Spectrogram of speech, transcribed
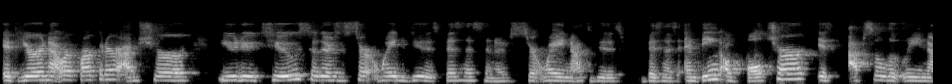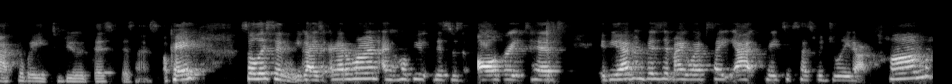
if you're a network marketer, I'm sure you do too. So there's a certain way to do this business and a certain way not to do this business. And being a vulture is absolutely not the way to do this business. Okay. So listen, you guys, I gotta run. I hope you this was all great tips. If you haven't visited my website yet, createsuccesswithjulie.com,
